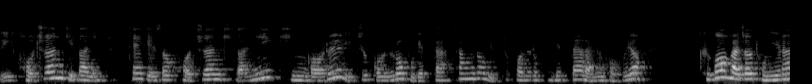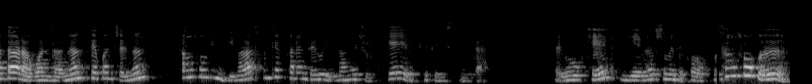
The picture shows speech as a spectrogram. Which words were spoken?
이 거주한 기간이 주택에서 거주한 기간이 긴 거를 입주권으로 보겠다. 상속 입주권으로 보겠다라는 거고요. 그거마저 동일하다라고 한다면 세 번째는 상속인 네가 선택하는 대로 인정해 줄게 이렇게 되어 있습니다. 자, 이렇게 이해를 하시면 될 것 같고 상속을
